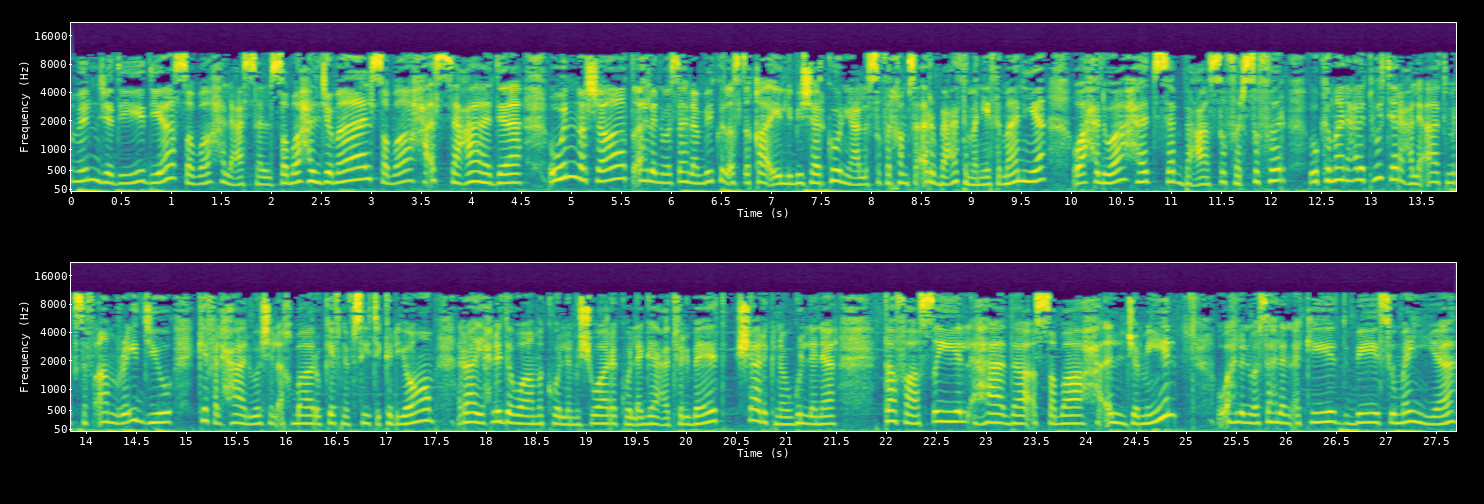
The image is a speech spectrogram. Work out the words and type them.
من جديد يا صباح العسل صباح الجمال صباح السعادة والنشاط. أهلا وسهلا بكل أصدقائي اللي بيشاركوني على صفر خمسة أربعة ثمانية, واحد, واحد سبعة صفر صفر. وكمان على تويتر على آت مكسف أم راديو. كيف الحال؟ وإيش الأخبار؟ وكيف نفسيتك اليوم؟ رايح لدوامك ولا مشوارك ولا قاعد في البيت؟ شاركنا وقول لنا تفاصيل هذا الصباح الجميل. وأهلا وسهلا أكيد بسمية.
